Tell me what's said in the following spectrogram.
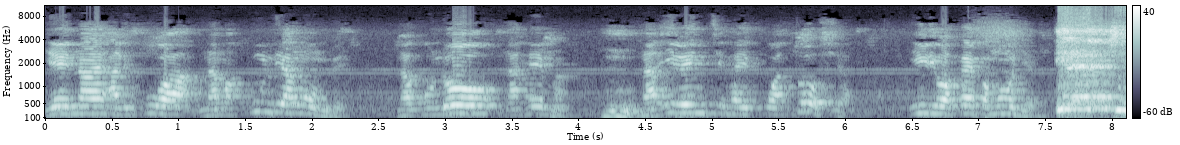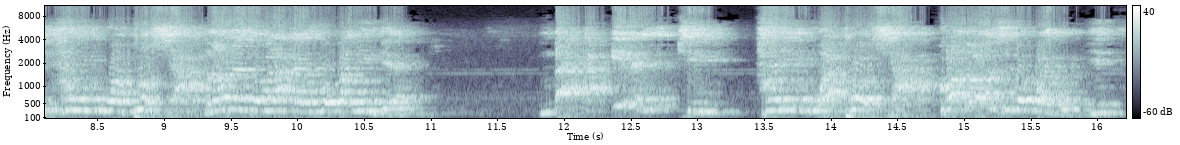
yeye naye alikuwa na makundi ya ng'ombe na kondoo na hema. Hmm. na ile nchi haikuwatosha ili wakae pamoja. Ile nchi haikuwatosha. Unaona hizo baraka zilizokuwa nyingi eh? mpaka ile nchi haikuwatosha. Kondoo zimekuwa nyingi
